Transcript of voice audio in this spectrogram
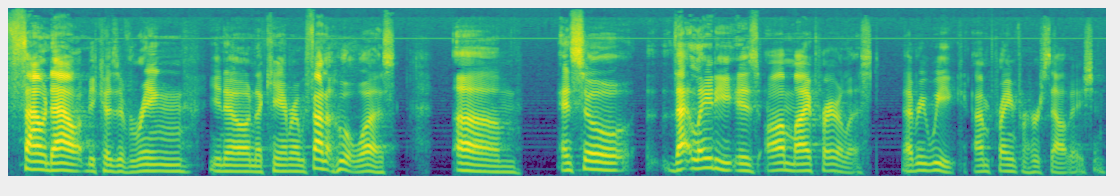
found out because of Ring, you know, on the camera. We found out who it was. Um, and so that lady is on my prayer list. Every week, I'm praying for her salvation.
